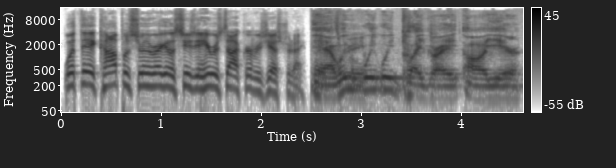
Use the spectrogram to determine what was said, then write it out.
what they accomplished during the regular season? Here was Doc Rivers yesterday. Yeah, we, we, we played great all year.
